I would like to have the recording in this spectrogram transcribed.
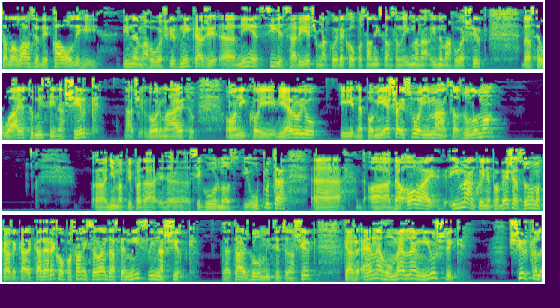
sallallahu se bi kaulihi inema huva širk, ni kaže, e, nije cilj sa riječima koji je rekao poslanik sallallahu imena inema huva širk, da se u ajetu misli na širk, znači govorimo o ajetu, oni koji vjeruju i ne pomiješaju svoj iman sa zulumom, njima pripada e, sigurnost i uputa, e, da ovaj iman koji ne pobeša zulumom, kaže, kada je rekao poslanik sallam da se misli na širk, da je taj zulum misli se na širk, kaže enehu melem jušrik širkul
